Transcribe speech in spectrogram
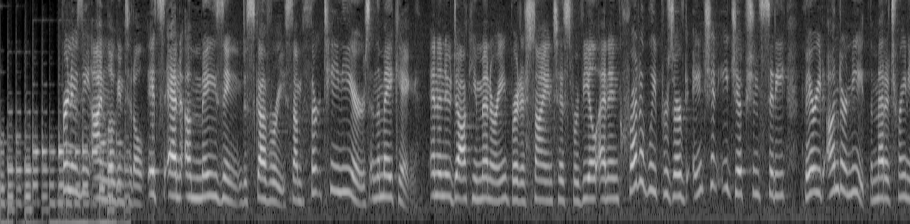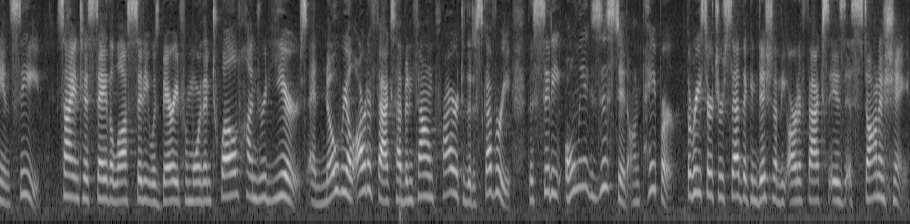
For Newsy, I'm Logan Tittle. It's an amazing discovery, some 13 years in the making. In a new documentary, British scientists reveal an incredibly preserved ancient Egyptian city buried underneath the Mediterranean Sea. Scientists say the lost city was buried for more than 1,200 years, and no real artifacts had been found prior to the discovery. The city only existed on paper. The researchers said the condition of the artifacts is astonishing.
